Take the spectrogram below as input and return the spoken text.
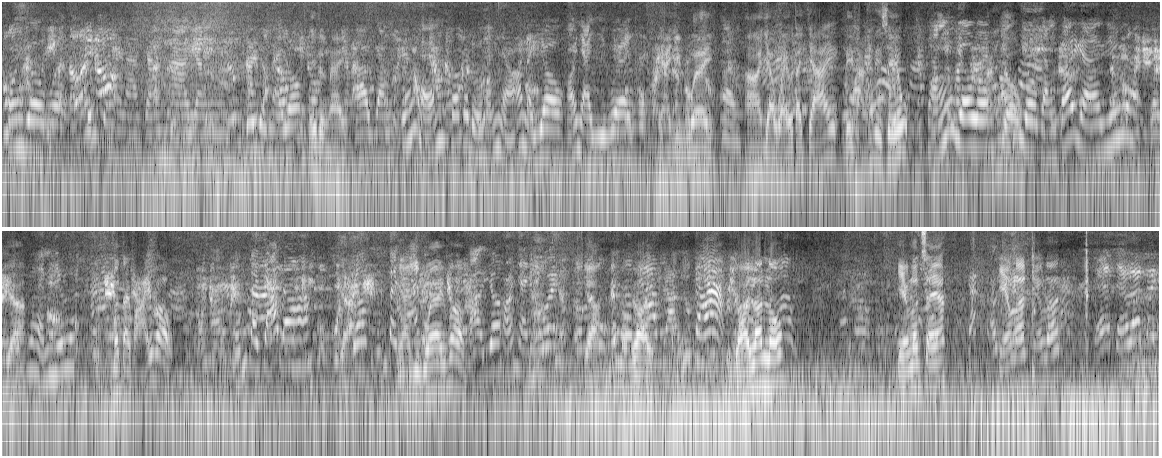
con vô à, cái này là gần à, gần đi đường này luôn. Đi đường này. À, gần cuối hẻm có cái đường hẻm nhỏ này vô hỏi nhà gì quê. Nhà gì quê. Ờ. à, giờ quẹo tay trái đi thẳng đi xíu. Thẳng vô luôn Thẳng thẳng, vô. vô. gần tới à, dưới á gần Dạ. cái hẻm dưới á. Bên tay phải phải không? Cũng tay trái luôn hả? Dạ. vô cũng tay Nhà gì quê phải không? ờ vô hỏi nhà gì quê. Dạ. Rồi. Rảnh ca. rồi lên luôn. Chèo lên xe chèo lên chèo lên. Trèo lên luôn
